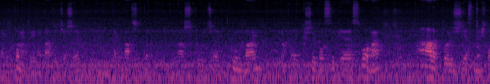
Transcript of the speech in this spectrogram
Także to mnie tutaj najbardziej cieszy. Patrzy ten nasz kurczę kombajn, trochę krzywo sypie słomę, ale to już jest myślę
